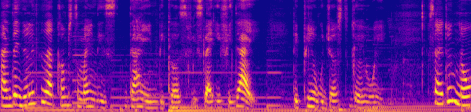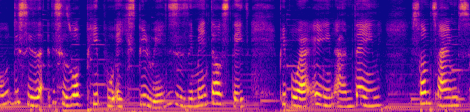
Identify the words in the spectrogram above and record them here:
And then the only thing that comes to mind is dying because it's like if you die the pain will just go away. So i don't know this is this is what people experience. This is the mental state people are in and then sometimes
